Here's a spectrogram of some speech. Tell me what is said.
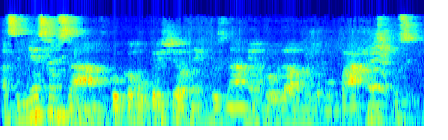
Asi nie som sám, ku komu prišiel niekto známy a povedal mu, že mu páchne z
